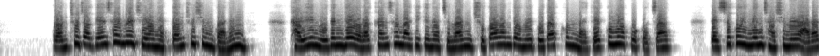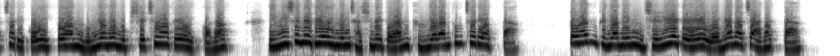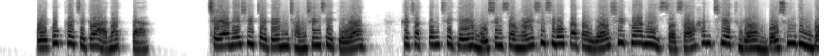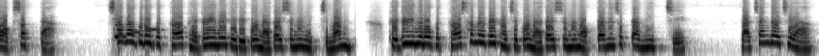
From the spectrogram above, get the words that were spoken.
원초적인 삶을 지향했던 초심과는 달리 모든 게 열악한 사막이긴 하지만 주거 환경을 보다 폼나게 꾸며보고자 애쓰고 있는 자신을 알아차리고 이 또한 문명의 몫이 체화되어 있거나 이미 세뇌되어 있는 자신에 대한 극렬한 통찰이었다. 또한 그녀는 진리에 대해 외면하지 않았다. 왜곡하지도 않았다. 제 안에 실제된 정신세계와 그 작동 체계의 모순성을 스스로 까발려 실토함에 있어서 한치의 두려움도 숨김도 없었다. 사막으로부터 베두인을 데리고 나갈 수는 있지만 베두인으로부터 사막을 가지고 나갈 수는 없다는 속담이 있지. 마찬가지야.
